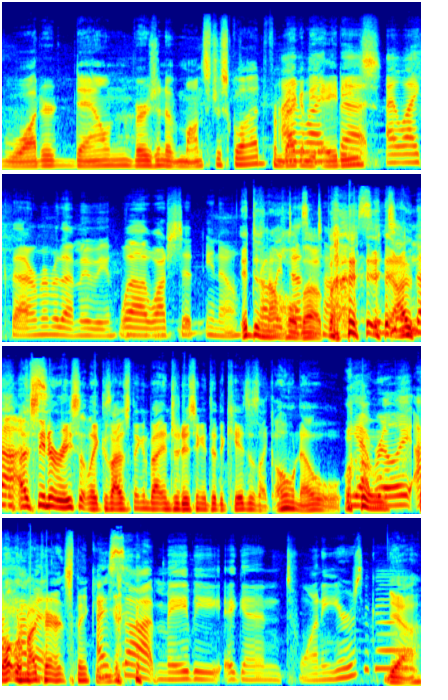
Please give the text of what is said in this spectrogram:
watered down version of Monster Squad from back I in like the that. 80s. I like that. I remember that movie. Well, I watched it. You know, It does not hold up. I've, not. I've seen it recently because I was thinking about introducing it to the kids. It's like, oh no. Yeah, really? what I were my parents thinking? I saw it maybe again 20 years ago. Yeah.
